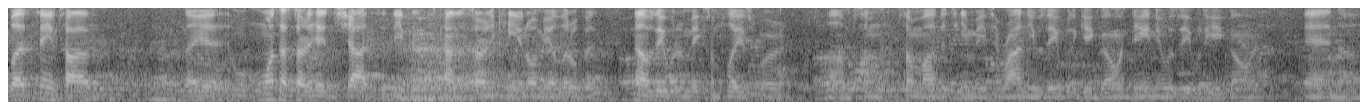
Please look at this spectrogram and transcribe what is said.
but at the same time, like it, once I started hitting shots, the defense kind of started keying on me a little bit. And I was able to make some plays for um, some some of my other teammates, and Rodney was able to get going, Daniel was able to get going, and um,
